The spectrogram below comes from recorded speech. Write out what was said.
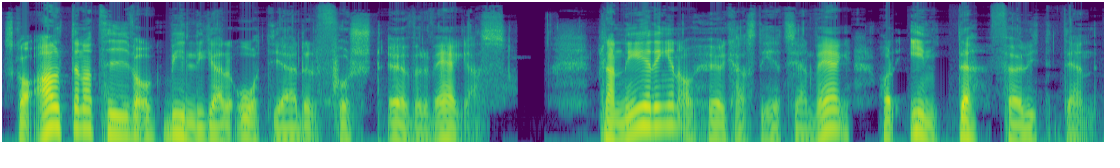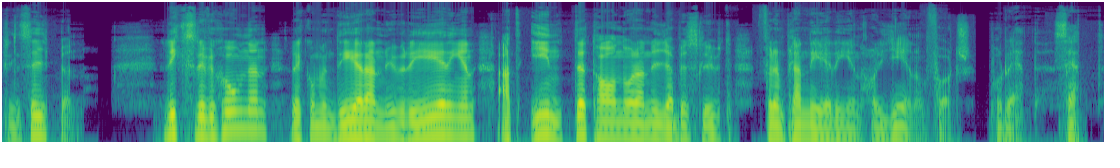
ska alternativa och billigare åtgärder först övervägas. Planeringen av höghastighetsjärnväg har inte följt den principen. Riksrevisionen rekommenderar nu regeringen att inte ta några nya beslut förrän planeringen har genomförts på rätt sätt.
